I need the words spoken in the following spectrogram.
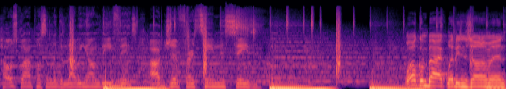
Whole squad posting look like we on League Fits. All drip first team this season. Welcome back, ladies and gentlemen.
